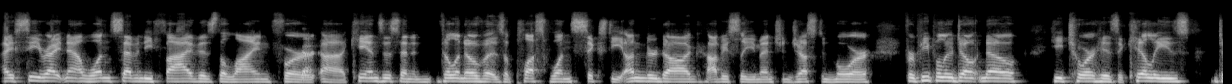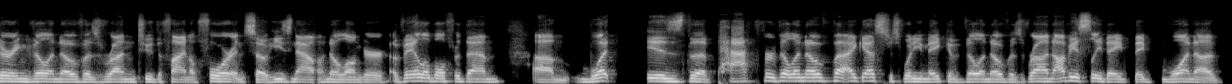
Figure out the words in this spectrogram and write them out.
I see right now 175 is the line for uh, Kansas, and Villanova is a plus 160 underdog. Obviously, you mentioned Justin Moore. For people who don't know, he tore his Achilles during Villanova's run to the Final Four, and so he's now no longer available for them. Um, what is the path for Villanova? I guess just what do you make of Villanova's run? Obviously, they they won a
